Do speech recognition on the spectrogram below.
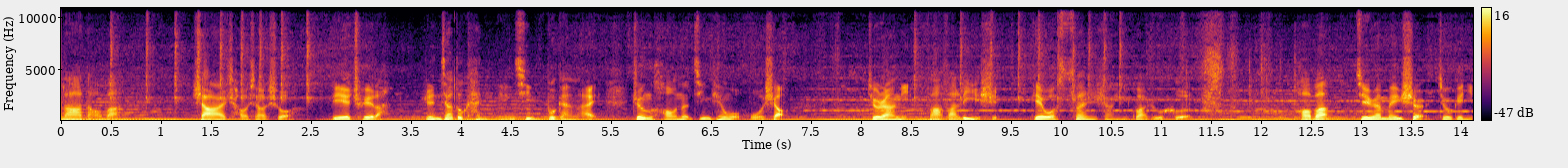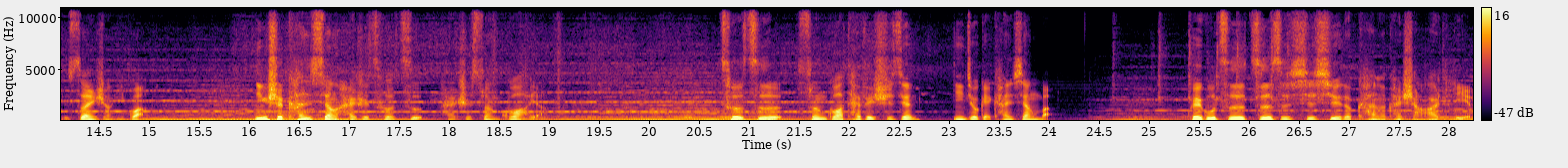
拉倒吧，傻儿嘲笑说：“别吹了，人家都看你年轻，不敢来。正好呢，今天我活少，就让你发发力士，给我算上一卦如何？”好吧，既然没事儿，就给你算上一卦。您是看相还是测字还是算卦呀？测字算卦太费时间，您就给看相吧。鬼谷子仔仔细细地看了看傻二的脸。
